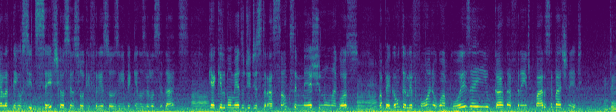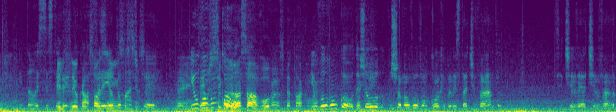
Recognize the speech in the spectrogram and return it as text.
Ela tem o seat safety, que é o sensor que freia sozinho em pequenas velocidades. Ah, Que é aquele momento de distração que você mexe num negócio aham. para pegar um telefone, alguma coisa, e o carro da frente para, você bate nele. Entendi. Então esse sistema Ele freia o carro sozinho. freio se- automático. é. É, E o Volvo de segurança, a Volvo é um espetáculo. E né? o Volvo On Call, deixa Aqui. eu chamar o Volvo Call aqui para ver se está ativado. Se tiver ativado.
